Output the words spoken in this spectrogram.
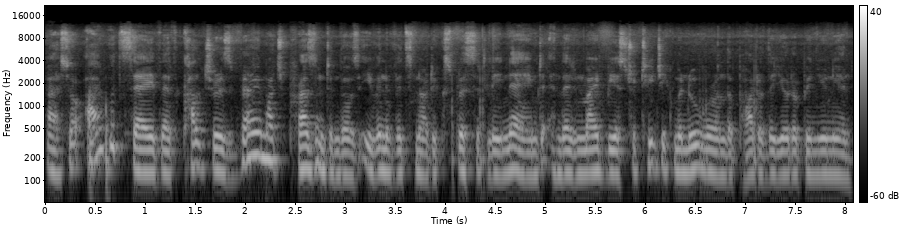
Uh, so I would say that culture is very much present in those, even if it's not explicitly named, and that it might be a strategic maneuver on the part of the European Union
